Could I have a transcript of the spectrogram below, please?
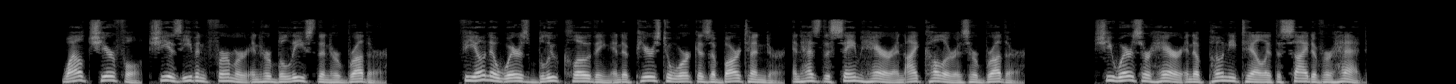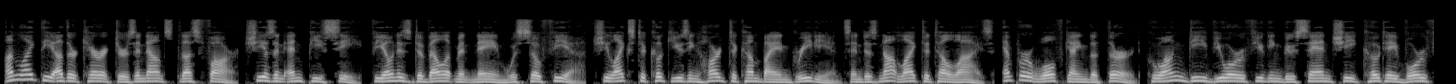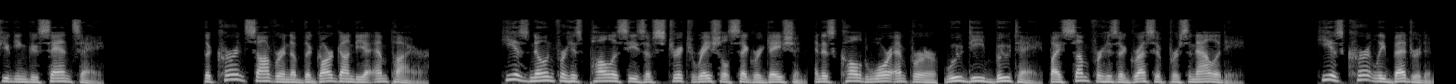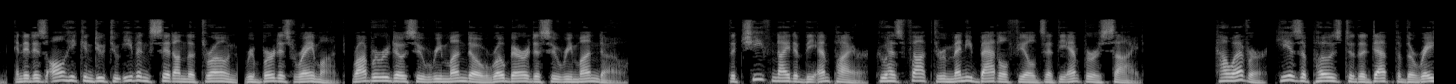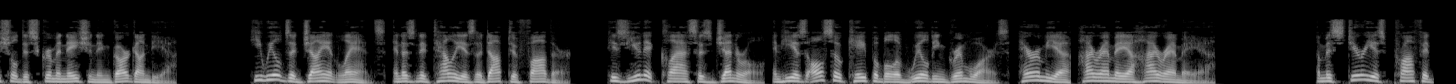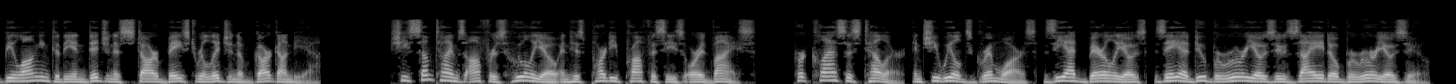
While cheerful, she is even firmer in her beliefs than her brother. Fiona wears blue clothing and appears to work as a bartender, and has the same hair and eye color as her brother. She wears her hair in a ponytail at the side of her head. Unlike the other characters announced thus far, she is an NPC. Fiona's development name was Sophia. She likes to cook using hard to come by ingredients and does not like to tell lies. Emperor Wolfgang III, Huang di Vuorufugingu San Chi Kote Vorufugingu Sansei, the current sovereign of the Gargandia Empire. He is known for his policies of strict racial segregation, and is called War Emperor, Wu Di Bute by some for his aggressive personality. He is currently bedridden, and it is all he can do to even sit on the throne. Robertus Raymond, Roberudosu Rimundo Robertusu Rimundo, the chief knight of the empire, who has fought through many battlefields at the emperor's side. However, he is opposed to the depth of the racial discrimination in Gargandia. He wields a giant lance, and is Natalia's adoptive father. His unit class is general, and he is also capable of wielding grimoires, Haramia, Hiramaya Hiramaya, a mysterious prophet belonging to the indigenous star-based religion of Gargandia. She sometimes offers Julio and his party prophecies or advice. Her class is Teller, and she wields grimoires, Ziad Berlioz, Zayadu Baruriozu Zayedo Baruriozu.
